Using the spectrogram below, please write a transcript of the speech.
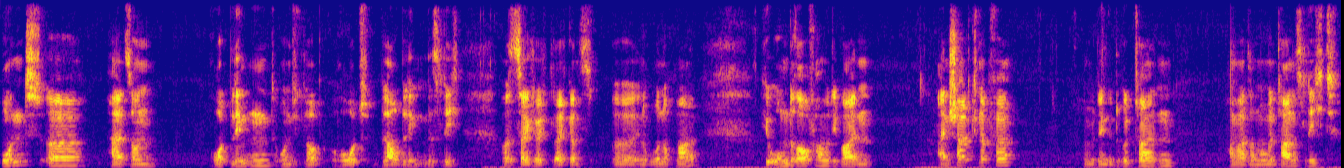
und äh, halt so ein rot blinkend und ich glaube rot-blau blinkendes Licht. Aber das zeige ich euch gleich ganz äh, in Ruhe nochmal. Hier oben drauf haben wir die beiden Einschaltknöpfe. Wenn wir den gedrückt halten, haben wir also ein momentanes Licht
